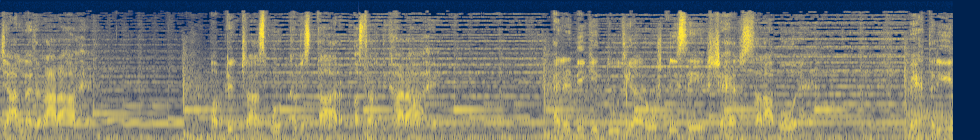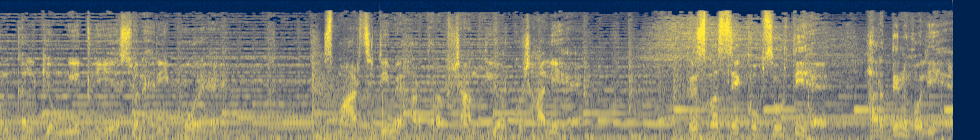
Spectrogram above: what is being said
जाल नज़र आ रहा है। पब्लिक ट्रांसपोर्ट का विस्तार असर दिखा रहा है। एलईडी की दूधिया रोशनी से शहर सराबोर है। बेहतरीन कल की उम्मीद लिए सुनहरी भोर है। स्मार्ट सिटी में हर तरफ़ शांति और खुशहाली है। क्रिसमस सी खूबसूरती है, हर दिन होली है।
